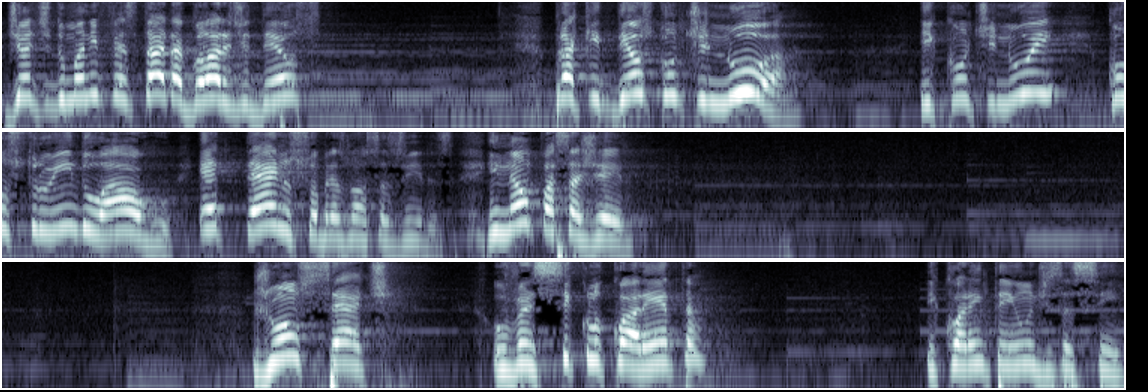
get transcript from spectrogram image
diante do manifestar da glória de Deus, para que Deus continue e continue construindo algo eterno sobre as nossas vidas, e não passageiro. João 7, o versículo 40 e 41 diz assim:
